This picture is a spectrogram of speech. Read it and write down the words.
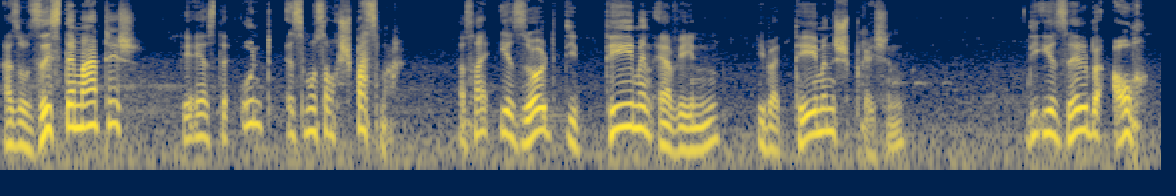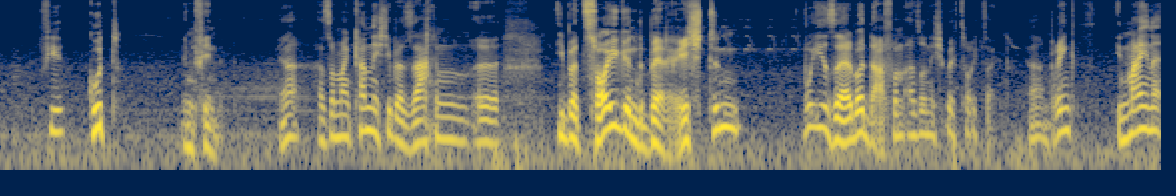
Also systematisch der erste. Und es muss auch Spaß machen. Das heißt, ihr sollt die Themen erwähnen, über Themen sprechen, die ihr selber auch für gut empfindet. Ja, also man kann nicht über Sachen äh, überzeugend berichten, wo ihr selber davon also nicht überzeugt seid. Ja, bringt in meine,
